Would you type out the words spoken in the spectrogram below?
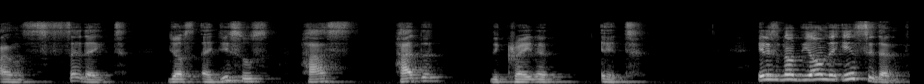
and said just as Jesus has had decreed it. It is not the only incident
